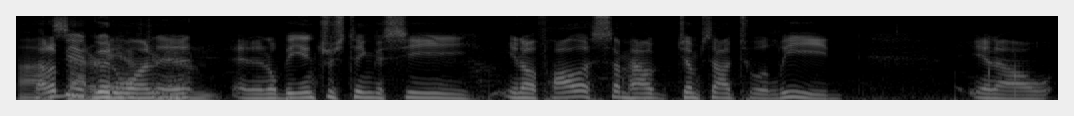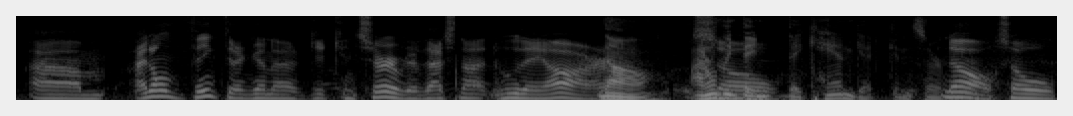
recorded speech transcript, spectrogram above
Uh, That'll Saturday be a good one, and, afternoon. and it'll be interesting to see. You know, if Hollis somehow jumps out to a lead, you know, um, I don't think they're going to get conservative. That's not who they are. No, I don't think they they can get conservative. No, so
